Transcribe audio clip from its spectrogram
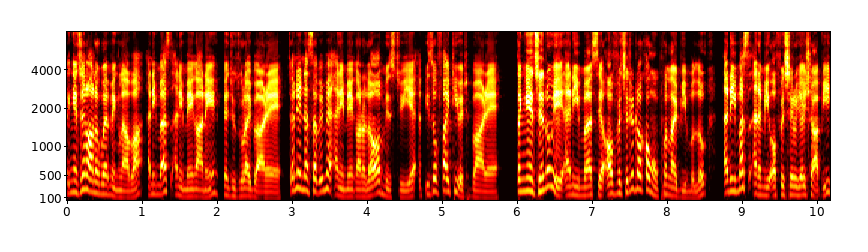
တကယ်ချင်းတော့အားလုံးပဲမင်္ဂလာပါ Animus Anime ကနေပြန်ကြိုဆိုလိုက်ပါရစေကျွန်တော်နေဆက်ပေးမဲ့ Anime ကတော့ Law of Mystery ရဲ့ episode 5ထိပဲဖြစ်ပါတယ်တကယ်ချင်းတို့ရဲ့ Animus ရဲ့ official TikTok ကိုဖွင့်လိုက်ပြီးမလို့ Animus Anime official ကိုရိုက်ရှာပြီး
